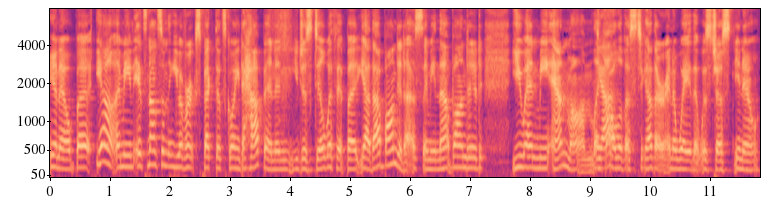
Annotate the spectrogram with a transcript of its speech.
you know, but yeah, I mean, it's not something you ever expect that's going to happen, and you just deal with it. But yeah, that bonded us. I mean, that bonded you and me and mom, like Yeah. all of us together, in a way that was just, you know,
